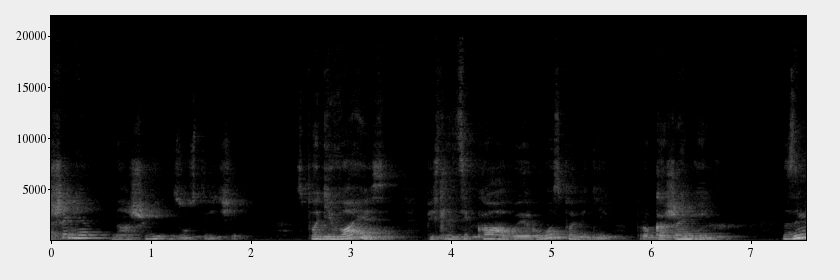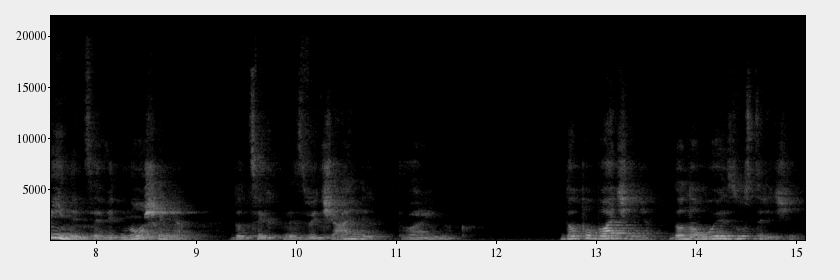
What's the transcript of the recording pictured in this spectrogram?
Завершення нашої зустрічі. Сподіваюсь, після цікавої розповіді про кажанів зміниться відношення до цих незвичайних тваринок. До побачення, до нової зустрічі!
